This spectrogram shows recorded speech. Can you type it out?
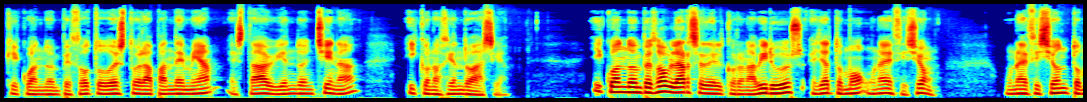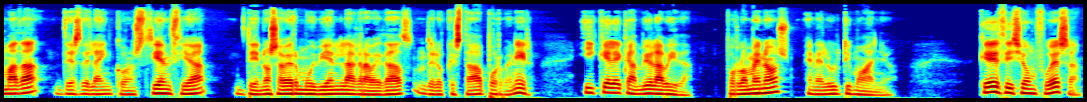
que cuando empezó todo esto de la pandemia estaba viviendo en China y conociendo Asia. Y cuando empezó a hablarse del coronavirus, ella tomó una decisión, una decisión tomada desde la inconsciencia de no saber muy bien la gravedad de lo que estaba por venir, y que le cambió la vida, por lo menos en el último año. ¿Qué decisión fue esa?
